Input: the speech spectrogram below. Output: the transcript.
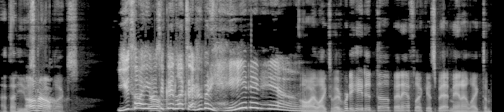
I thought he was Oh, a no. good Lex. You thought he was Oh. a good Lex. Everybody hated him. Oh, I liked him. Everybody hated uh, Ben Affleck as Batman. I liked him.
